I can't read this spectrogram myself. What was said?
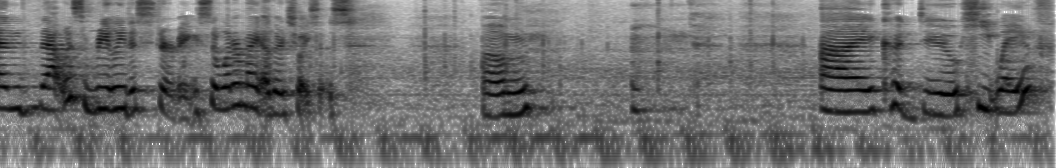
and that was really disturbing. So, what are my other choices? Um, I could do heat wave.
